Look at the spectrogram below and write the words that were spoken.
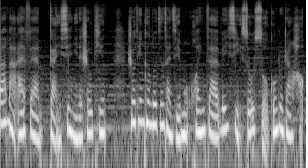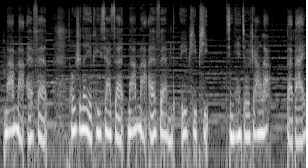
妈妈 FM，感谢您的收听。收听更多精彩节目，欢迎在微信搜索公众账号“妈妈 FM”，同时呢，也可以下载妈妈 FM 的 APP。今天就这样啦，拜拜。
